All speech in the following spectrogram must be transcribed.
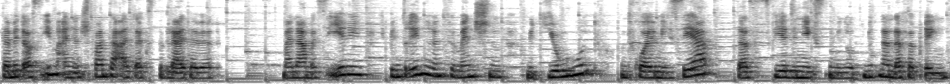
damit aus ihm ein entspannter Alltagsbegleiter wird. Mein Name ist Eri, ich bin Trainerin für Menschen mit Junghund und freue mich sehr, dass wir die nächsten Minuten miteinander verbringen.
